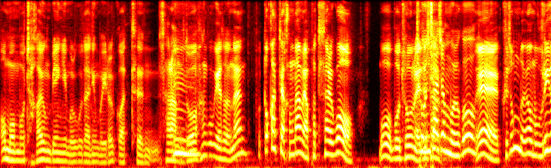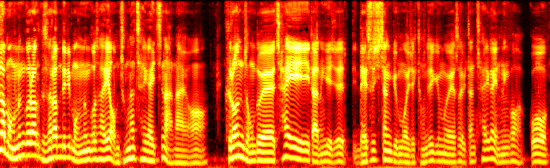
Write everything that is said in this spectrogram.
어뭐 뭐 자가용 비행기 몰고 다니고 뭐 이럴 것 같은 사람도 음. 한국에서는 뭐 똑같아 강남에 아파트 살고 뭐 뭐 좋은 애들 좋은 차 살- 좀 몰고. 예, 그 정도요. 뭐 우리가 먹는 거랑 그 사람들이 먹는 거 사이에 엄청난 차이가 있진 않아요. 그런 정도의 차이라는 게 이제 내수 시장 규모, 이제 경제 규모에서 일단 차이가 있는 것 같고,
